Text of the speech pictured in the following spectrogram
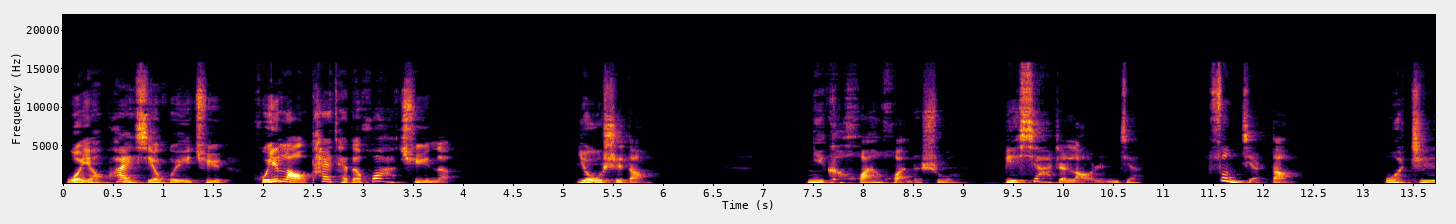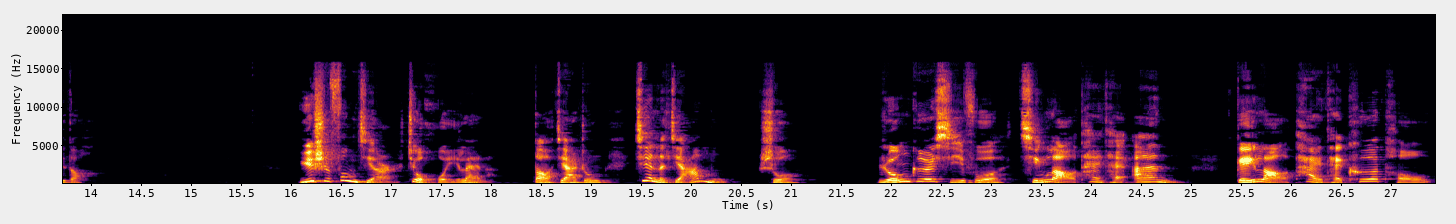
我要快些回去回老太太的话去呢。”尤氏道：“你可缓缓的说，别吓着老人家。”凤姐儿道。我知道。于是凤姐儿就回来了，到家中见了贾母，说：“荣哥媳妇请老太太安，给老太太磕头，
